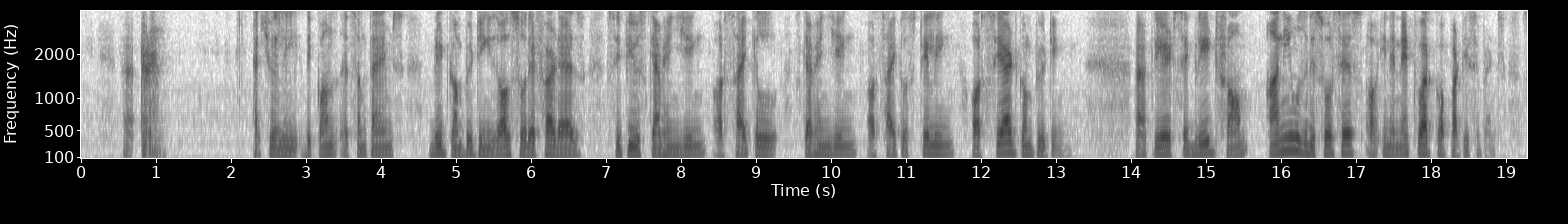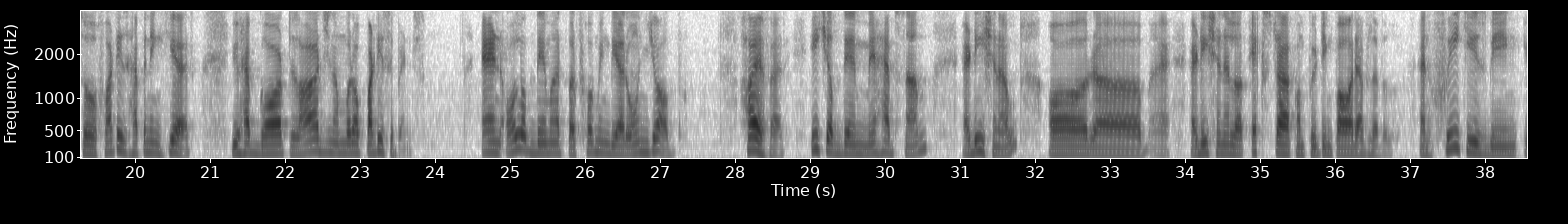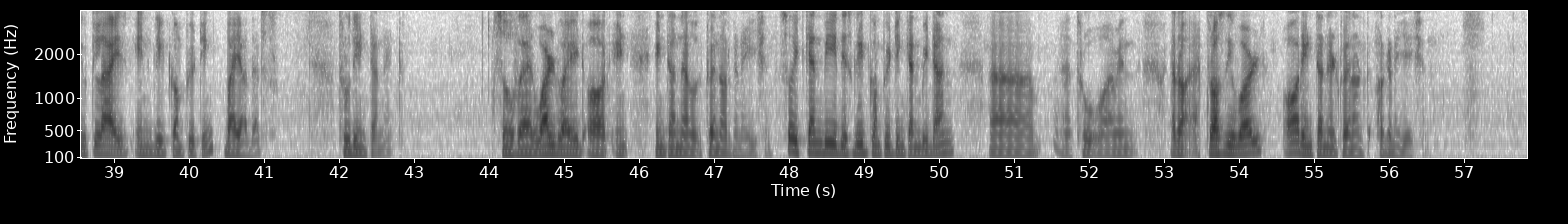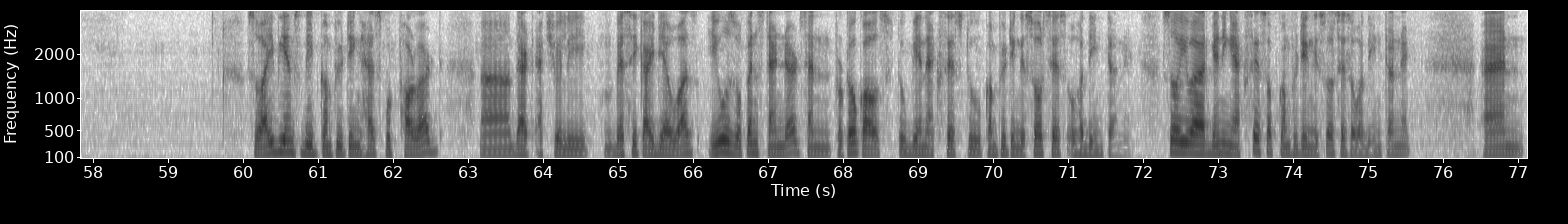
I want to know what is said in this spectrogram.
uh, actually the uh, sometimes grid computing is also referred as CPU scavenging or cycle scavenging or cycle stealing or shared computing uh, creates a grid from unused resources in a network of participants. So, what is happening here? You have got large number of participants and all of them are performing their own job. However, each of them may have some additional or uh, additional or extra computing power available and which is being utilized in grid computing by others through the internet. So, where worldwide or in internal to an organization. So, it can be this grid computing can be done uh, uh, through I mean across the world or internal to an organization. So, IBM's grid computing has put forward uh, that actually basic idea was use open standards and protocols to gain access to computing resources over the internet. So, you are gaining access of computing resources over the internet and,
